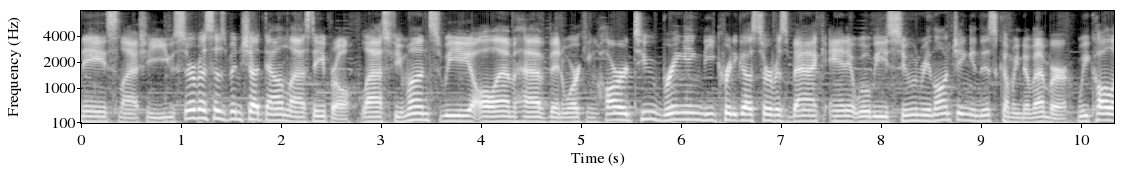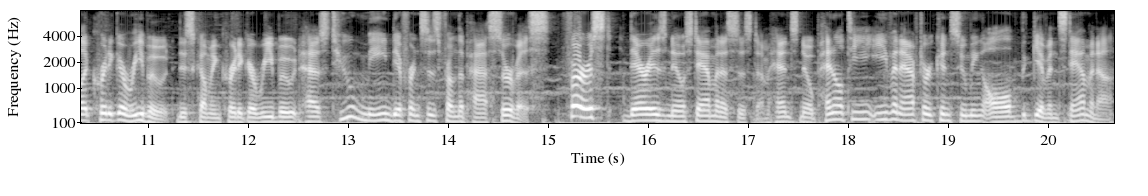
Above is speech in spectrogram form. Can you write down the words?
NA slash EU service has been shut down last April. Last few months, we Allm have been working hard to bringing the Kritika service back and it will be soon relaunching in this coming November. We call it Kritika Reboot. This coming Kritika Reboot has two main differences from the past service. First, First, there is no stamina system, hence no penalty even after consuming all of the given stamina.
